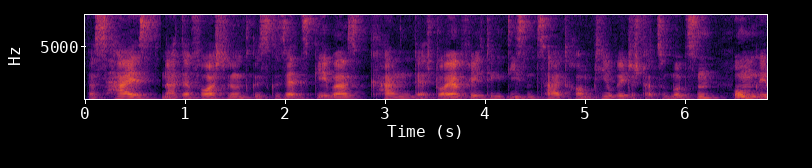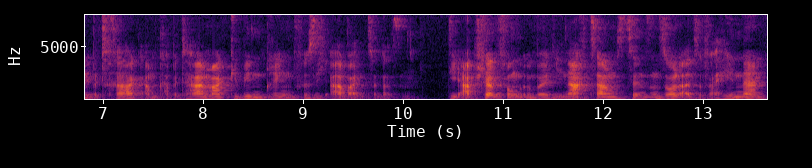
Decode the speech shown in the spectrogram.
Das heißt, nach der Vorstellung des Gesetzgebers kann der Steuerpflichtige diesen Zeitraum theoretisch dazu nutzen, um den Betrag am Kapitalmarkt gewinnbringend für sich arbeiten zu lassen. Die Abschöpfung über die Nachzahlungszinsen soll also verhindern,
